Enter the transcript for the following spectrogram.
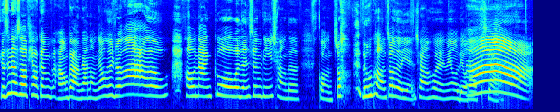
可是那时候票根好像不小心被他弄掉，我就觉得啊，好难过！我人生第一场的广州卢广仲的演唱会没有留到票，啊，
